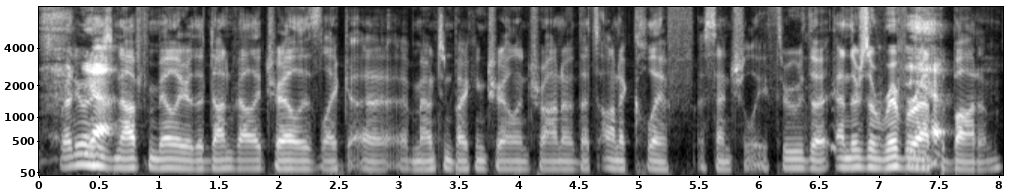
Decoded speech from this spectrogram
For anyone Yeah. who's not familiar, the Don Valley Trail is like a, a mountain biking trail in Toronto that's on a cliff essentially through the and there's a river at the bottom,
